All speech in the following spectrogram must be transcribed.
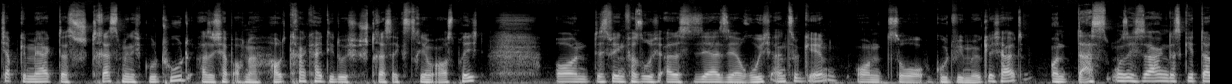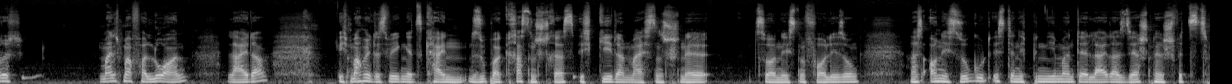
ich habe gemerkt, dass Stress mir nicht gut tut. Also ich habe auch eine Hautkrankheit, die durch Stress extrem ausbricht. Und deswegen versuche ich alles sehr, sehr ruhig anzugehen und so gut wie möglich halt. Und das muss ich sagen, das geht dadurch manchmal verloren, leider. Ich mache mir deswegen jetzt keinen super krassen Stress. Ich gehe dann meistens schnell zur nächsten Vorlesung, was auch nicht so gut ist, denn ich bin jemand, der leider sehr schnell schwitzt.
